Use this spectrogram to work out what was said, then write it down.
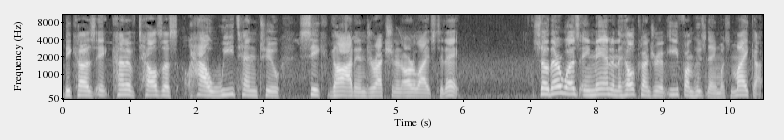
because it kind of tells us how we tend to seek God in direction in our lives today. So there was a man in the hill country of Ephraim whose name was Micah.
